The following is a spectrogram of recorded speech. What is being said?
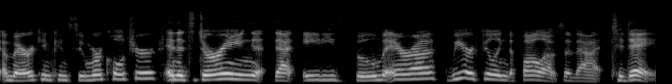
American consumer culture, and it's during that 80s boom era. We are feeling the fallouts of that today.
